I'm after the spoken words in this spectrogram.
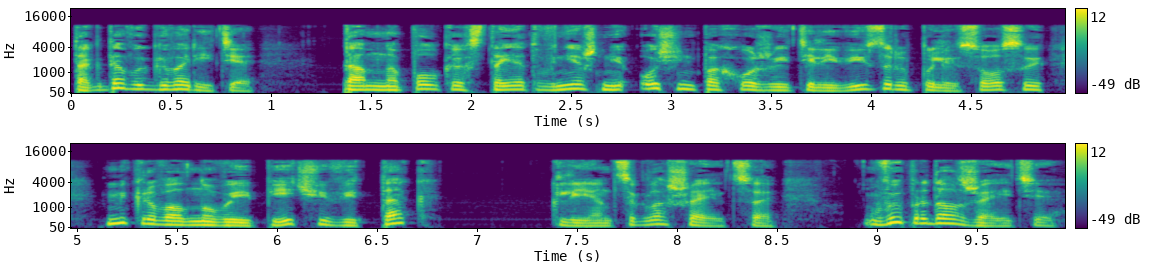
Тогда вы говорите, Там на полках стоят внешне очень похожие телевизоры, пылесосы, микроволновые печи, ведь так? Клиент соглашается. Вы продолжаете.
